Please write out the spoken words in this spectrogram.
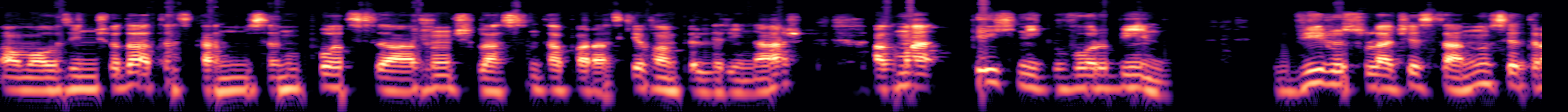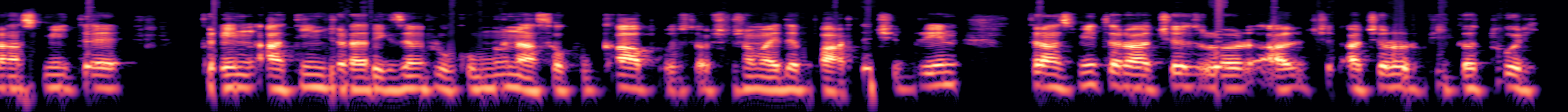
am auzit niciodată, să nu poți să ajungi la Sfânta Parascheva în pelerinaj. Acum, tehnic vorbind, virusul acesta nu se transmite prin atingerea, de exemplu, cu mâna sau cu capul sau și așa mai departe, ci prin transmiterea acelor, acelor picături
